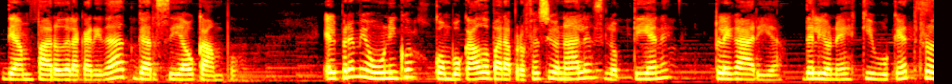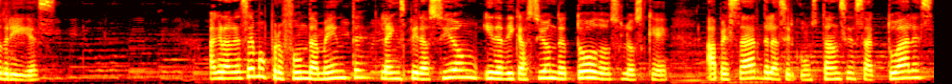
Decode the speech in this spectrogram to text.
de Amparo de la Caridad García Ocampo. El premio único, convocado para profesionales, lo obtiene Plegaria de Leoneski Buquet Rodríguez. Agradecemos profundamente la inspiración y dedicación de todos los que, a pesar de las circunstancias actuales,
